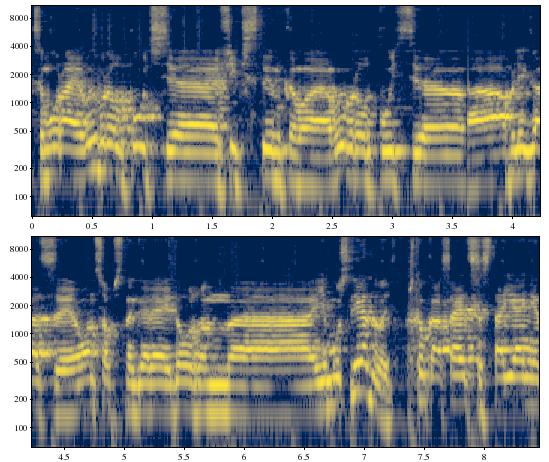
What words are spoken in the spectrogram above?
самурай выбрал путь э, фикс выбрал путь э, облигации, он, собственно говоря, и должен ему следовать. Что касается состояния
